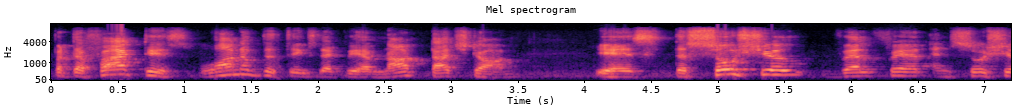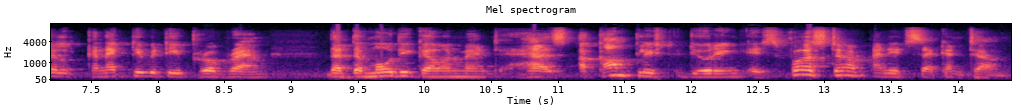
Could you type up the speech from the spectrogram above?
But the fact is, one of the things that we have not touched on is the social welfare and social connectivity program that the Modi government has accomplished during its first term and its second term.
